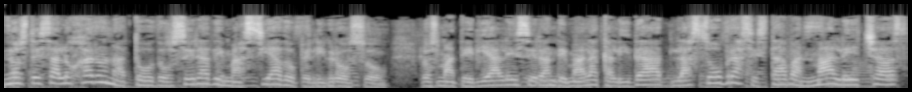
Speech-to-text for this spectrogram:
Nos desalojaron a todos, era demasiado peligroso. Los materiales eran de mala calidad, las obras estaban mal hechas,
